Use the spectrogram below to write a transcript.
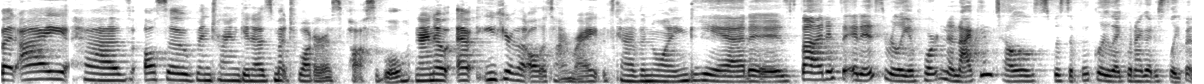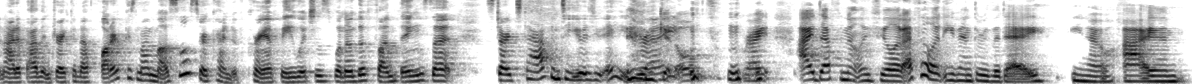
But I have also been trying to get as much water as possible. And I know uh, you hear that all the time, right? It's kind of annoying. Yeah, it is. But it's, it is really important. And I can tell specifically, like when I go to sleep at night, if I haven't drank enough water, because my muscles are kind of crampy, which is one of the fun things that starts to happen to you as you age, right? get old, right? I definitely feel it. I feel it even through the day. You know, I am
